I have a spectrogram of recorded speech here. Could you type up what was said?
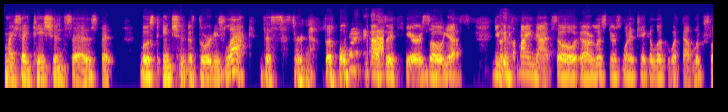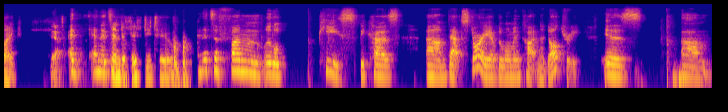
my citation says that most ancient authorities lack this certain little Right. passage here. So yes, you can find that. So our listeners want to take a look at what that looks like. yeah And and it's 10 a, to 52. and it's a fun little piece because um, that story of the woman caught in adultery is um,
